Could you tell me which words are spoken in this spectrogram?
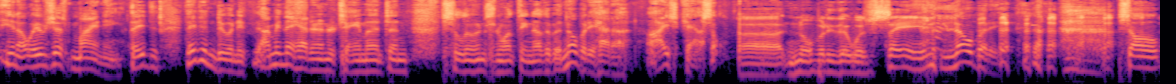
you know, it was just mining. They they didn't do anything. I mean, they had an entertainment and saloons and one thing and another, but nobody had a ice castle. Uh, nobody that was sane. Nobody. so,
